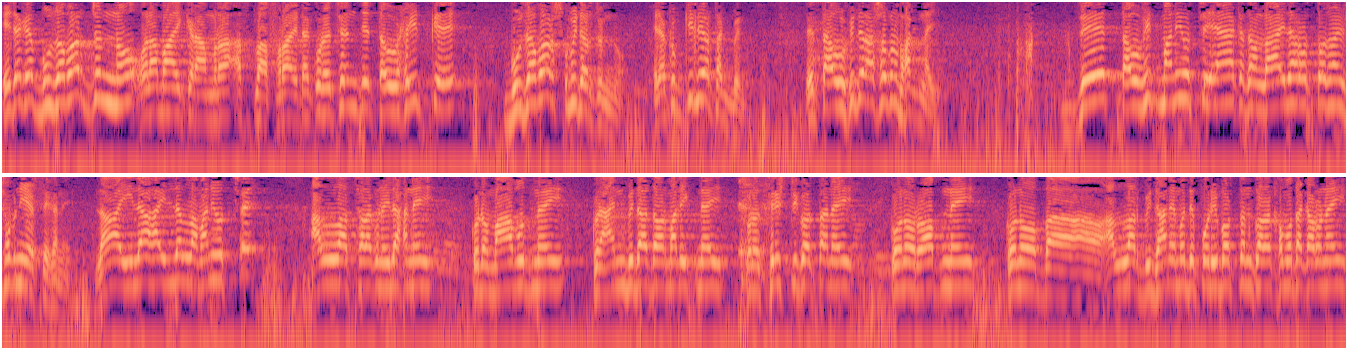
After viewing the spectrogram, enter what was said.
এটাকে বুঝাবার জন্য ওলামাইকের আমরা আসলাফরা এটা করেছেন যে তাওহিদকে বুঝাবার সুবিধার জন্য। এটা খুব ক্লিয়ার থাকবেন। তাওহিদের আসার কোনো ভাগ নাই। যে তাওহিদ মানে হচ্ছে এক, যেমন লাইলার অর্থ আমি সব নিয়ে আসছে এখানে। লা ইলাহা ইল্লাল্লাহ মানে হচ্ছে আল্লাহ ছাড়া কোনো ইলাহা নেই, কোনো মাহবুদ নেই, কোন আইন বিধান দেওয়ার মালিক নেই, কোন সৃষ্টিকর্তা নেই, কোন রব নেই, কোন আল্লাহর বিধানের মধ্যে পরিবর্তন করার ক্ষমতা কারও নেই।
